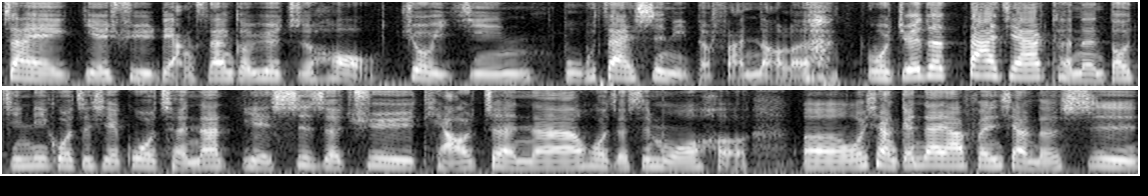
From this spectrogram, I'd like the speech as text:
在也许两三个月之后就已经不再是你的烦恼了。我觉得大家可能都经历过这些过程，那也试着去调整啊，或者是磨合。呃，我想跟大家分享的是，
